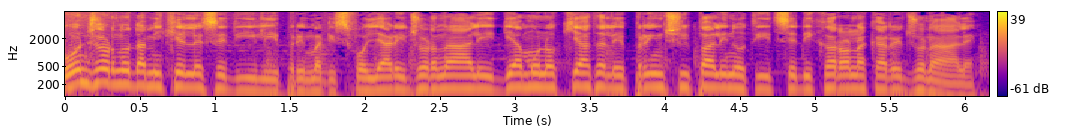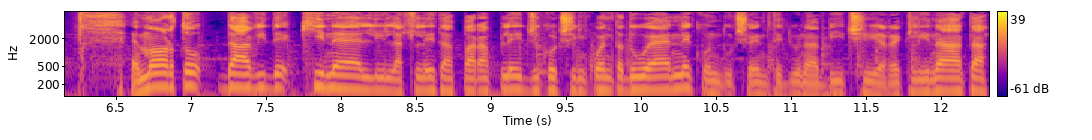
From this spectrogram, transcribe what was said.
Buongiorno da Michele Sedili. Prima di sfogliare i giornali diamo un'occhiata alle principali notizie di cronaca regionale. È morto Davide Chinelli, l'atleta paraplegico 52enne, conducente di una bici reclinata.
